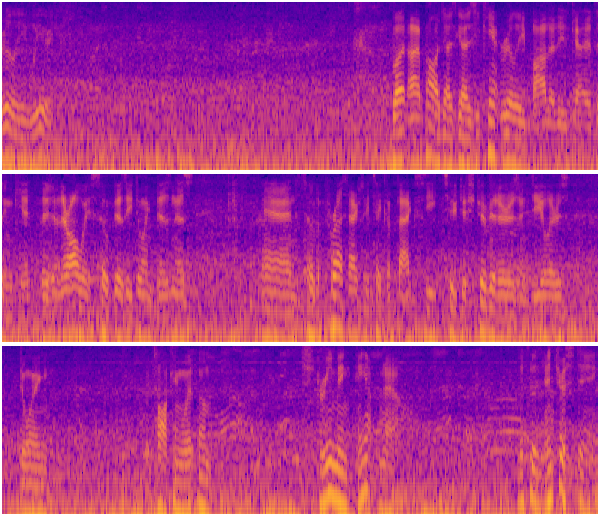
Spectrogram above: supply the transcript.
Really weird. But I apologize, guys. You can't really bother these guys and get. They're, always so busy doing business, and so the press actually take a backseat to distributors and dealers doing talking with them. Streaming amp now. This is interesting.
